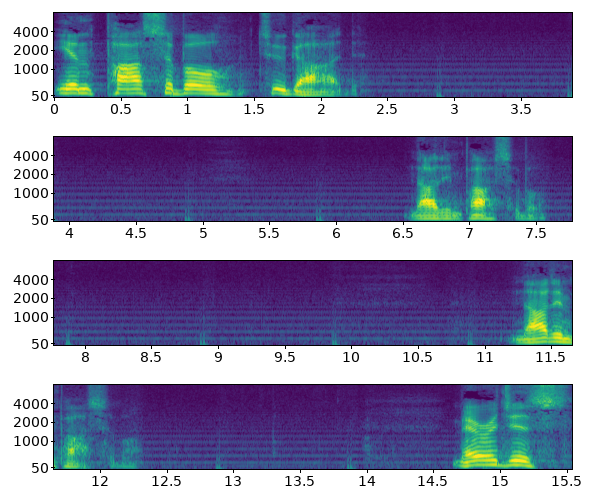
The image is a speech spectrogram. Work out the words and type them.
impossible to God. Not impossible. Not impossible. Marriages,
